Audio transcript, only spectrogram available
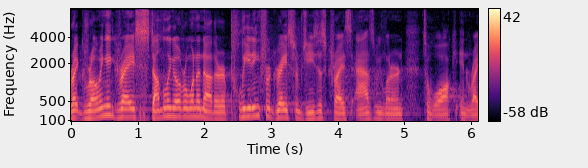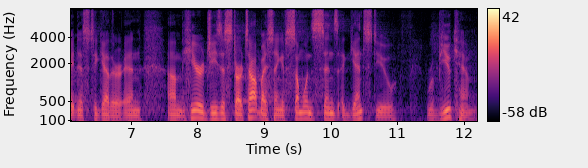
right? Growing in grace, stumbling over one another, pleading for grace from Jesus Christ as we learn to walk in rightness together. And um, here Jesus starts out by saying, if someone sins against you, rebuke him.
